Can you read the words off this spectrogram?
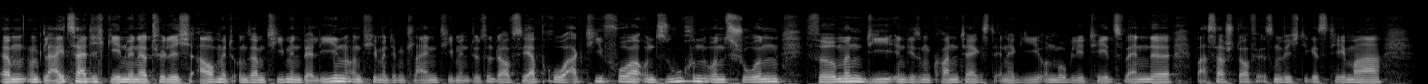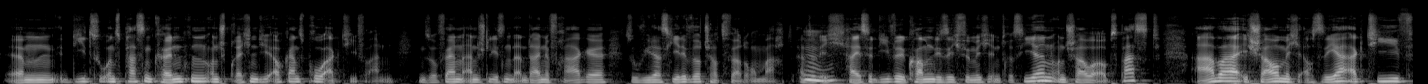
Ähm, und gleichzeitig gehen wir natürlich auch mit unserem Team in Berlin und hier mit dem kleinen Team in Düsseldorf sehr proaktiv vor und suchen uns schon Firmen, die in diesem Kontext Energie Energie- und Mobilitätswende, Wasserstoff ist ein wichtiges Thema, ähm, die zu uns passen könnten und sprechen die auch ganz proaktiv an. Insofern anschließend an deine Frage, so wie das jede Wirtschaftsförderung macht. Also mhm. ich heiße die willkommen, die sich für mich interessieren und schaue, ob es passt. Aber ich schaue mich auch sehr aktiv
